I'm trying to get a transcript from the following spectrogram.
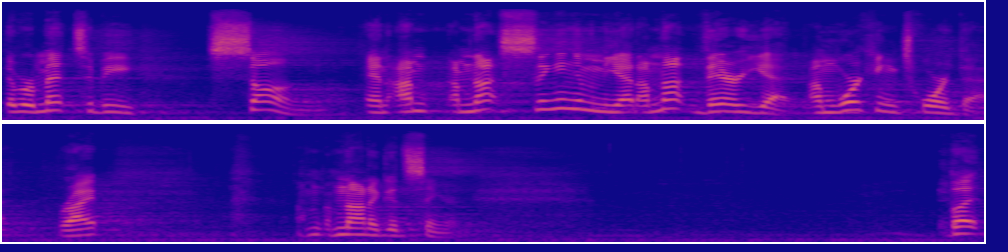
they were meant to be sung. And I'm, I'm not singing them yet, I'm not there yet. I'm working toward that, right? I'm, I'm not a good singer. But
